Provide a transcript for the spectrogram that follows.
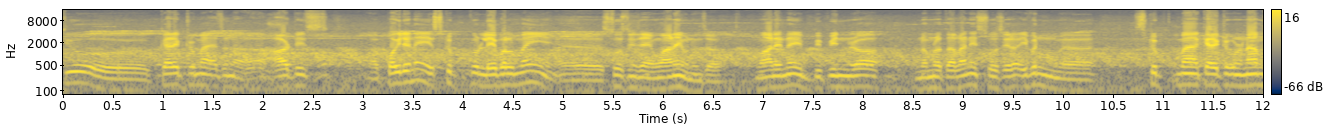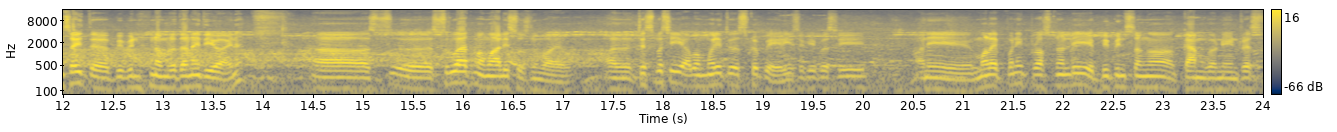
त्यो क्यारेक्टरमा एज एन आर्टिस्ट पहिले नै स्क्रिप्टको लेभलमै सोच्ने चाहिँ उहाँ नै हुनुहुन्छ। उहाँले नै विपिन र नम्रतालाई नै सोचेर इभन स्क्रिप्टमा क्यारेक्टरको नामसहित विपिन नम्रता नै थियो होइन? सुरुवातमा उहाँले सोच्नुभयो। त्यसपछि अब मैले त्यो स्क्रिप्ट हेरिसकेपछि अनि मलाई पनि पर्सनल्ली विपिनसँग काम गर्ने इन्ट्रेस्ट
